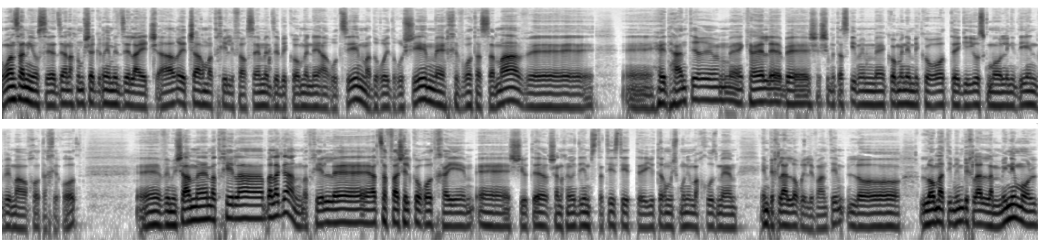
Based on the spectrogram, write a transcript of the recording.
once אני עושה את זה, אנחנו משגרים את זה ל-HR, HR מתחיל לפרסם את זה בכל מיני ערוצים, מדורי דרושים, uh, חברות השמה ו-Headhunters uh, כאלה שמתעסקים עם כל מיני מקורות גיוס כמו לינקדאין ומערכות אחרות. אה, ומשם אה, מתחיל הבלגן, מתחיל אה, הצפה של קורות חיים, שיותר, שאנחנו יודעים סטטיסטית, יותר מ-80% מהם הם בכלל לא רלוונטיים, לא, לא מתאימים בכלל למינימול,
